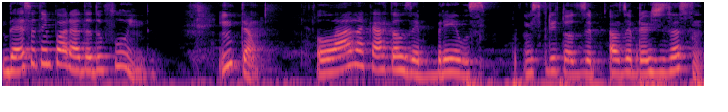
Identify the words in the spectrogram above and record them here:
dessa temporada do Fluindo? Então, Lá na carta aos Hebreus, o escritor aos Hebreus diz assim,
